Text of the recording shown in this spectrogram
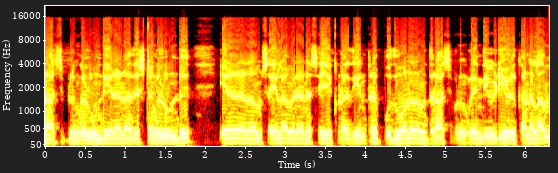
ராசி பலன்கள் உண்டு என்னென்ன அதிர்ஷ்டங்கள் உண்டு என்னென்ன நாம் செய்யலாம் என்னென்ன செய்யக்கூடாது என்ற பொதுவான நமது ராசி பலன்களை இந்த வீடியோவில் காணலாம்.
